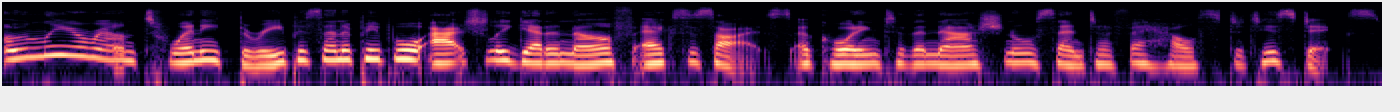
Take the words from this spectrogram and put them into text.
only around 23% of people actually get enough exercise, according to the National Center for Health Statistics.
